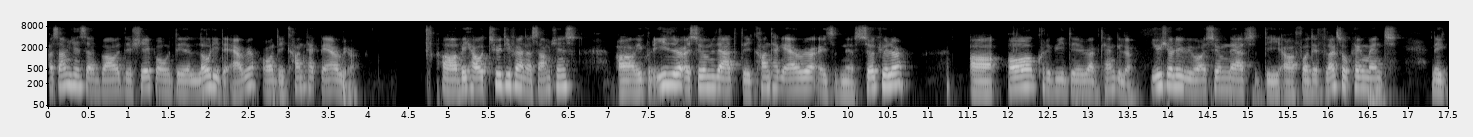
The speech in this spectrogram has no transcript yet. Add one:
assumptions about the shape of the loaded area or the contact area. Uh, we have two different assumptions uh, we could either assume that the contact area is circular uh, or could be the rectangular. Usually we will assume that the uh, for the flexible pavement, the,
